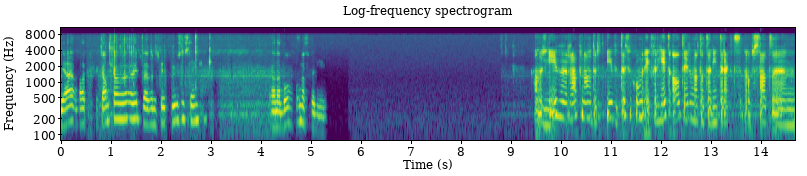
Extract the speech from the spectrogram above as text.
Ja, welke kant gaan we uit? We hebben twee keuzes, denk ik. Gaan we naar boven of beneden? Ik kan er even rap nog er even tussen komen. Ik vergeet altijd, omdat dat er niet direct op staat ehm,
